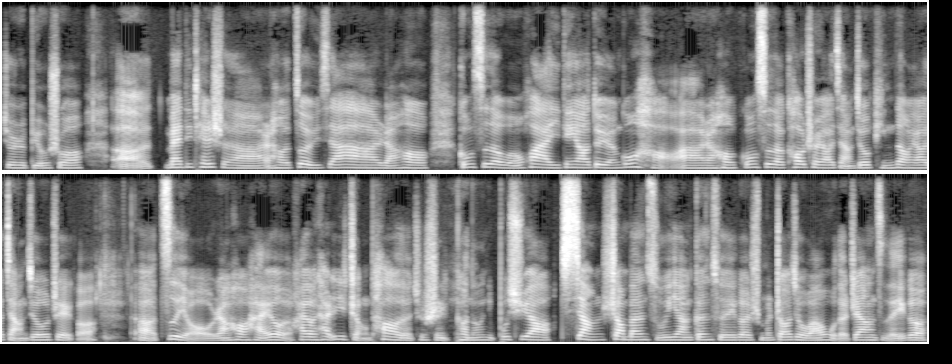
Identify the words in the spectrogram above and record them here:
就是比如说呃，meditation 啊，然后做瑜伽啊，然后公司的文化一定要对员工好啊，然后公司的 culture 要讲究平等。要讲究这个，呃，自由，然后还有还有它一整套的，就是可能你不需要像上班族一样跟随一个什么朝九晚五的这样子的一个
